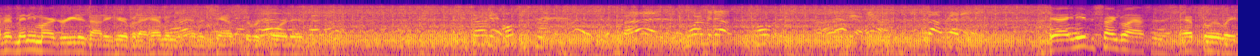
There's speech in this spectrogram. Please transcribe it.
I've had many margaritas out of here, but I haven't had a chance to record it. It's already hold the trigger. But warm it up. Hold it. Here, hang on. It's about ready. Yeah, you need the sunglasses. Absolutely.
